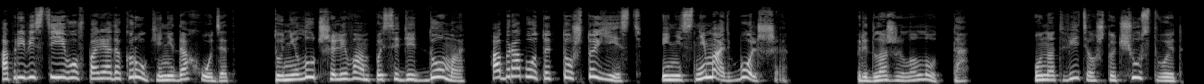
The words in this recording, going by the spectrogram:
а привести его в порядок руки не доходят, то не лучше ли вам посидеть дома, обработать то, что есть, и не снимать больше?» — предложила Лотта. Он ответил, что чувствует,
